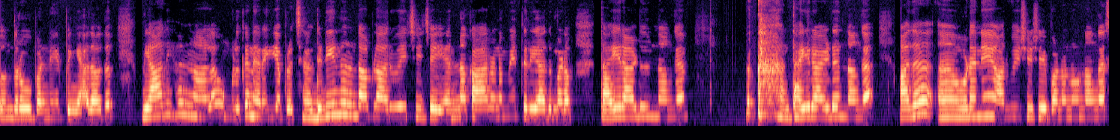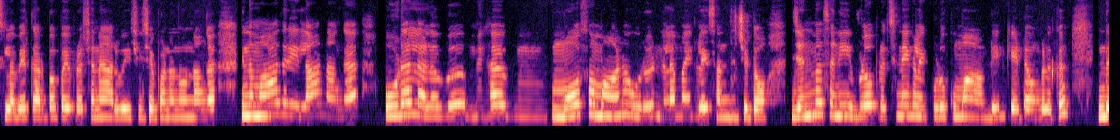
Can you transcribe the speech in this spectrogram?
தொந்தரவு பண்ணியிருப்பீங்க அதாவது வியாதிகள்னால உங்களுக்கு நிறைய பிரச்சனை திடீர்னு இருந்தாப்புல அறுவை சிகிச்சை என்ன காரணமே தெரியாது மேடம். தைராய்டுன்னாங்க தைராய்டுன்னாங்க. அதை உடனே அறுவை சிகிச்சை பண்ணணும்னாங்க. சில பேர் கர்ப்பப்பை பிரச்சனை அறுவை சிகிச்சை பண்ணணும்னாங்க. இந்த மாதிரிலாம் நாங்க உடல் அளவு மிக மோசமான ஒரு நிலைமைகளை சந்திச்சிட்டோம். ஜென்ம சனி இவ்வளோ பிரச்சனைகளை கொடுக்குமா அப்படின்னு கேட்டவங்களுக்கு இந்த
